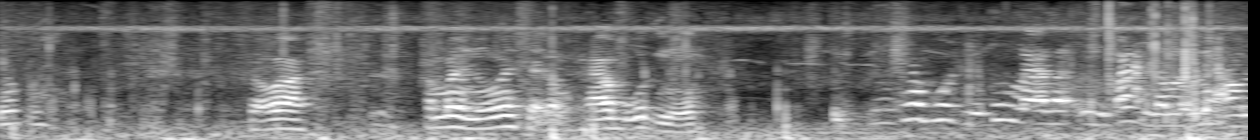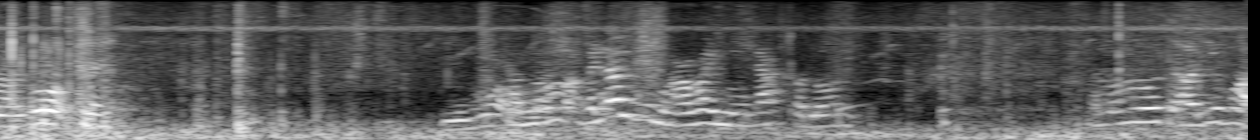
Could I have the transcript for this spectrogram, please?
ยกมาแต่ว่าทำไมหนูไม่ใส่รองเท้าบูทหนูถ้าพูดถึงทุ่งนาละอื่นบ้านเรามันไม่เอาเราลูกนะยีง่วงขนมเป็นน้ำที่หัวไว้นี่รักขนมขนมรู้จะเอาที่บ่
